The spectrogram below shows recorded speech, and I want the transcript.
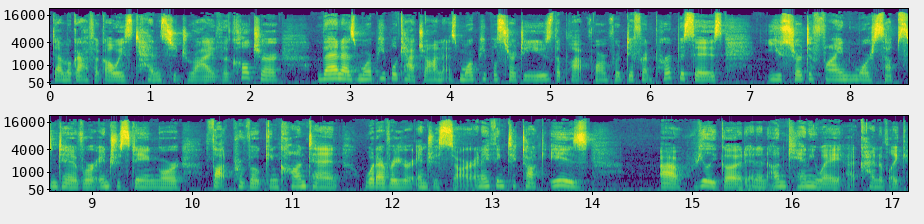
demographic always tends to drive the culture. Then, as more people catch on, as more people start to use the platform for different purposes, you start to find more substantive or interesting or thought provoking content, whatever your interests are. And I think TikTok is uh, really good in an uncanny way at kind of like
